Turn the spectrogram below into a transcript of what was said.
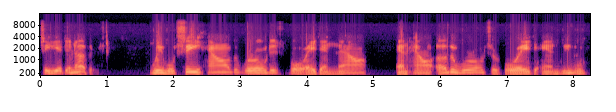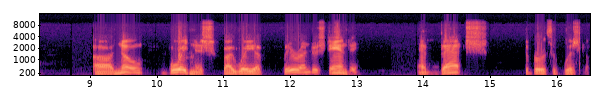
see it in others. We will see how the world is void and now and how other worlds are void, and we will uh, know voidness by way of clear understanding. And that's the birth of wisdom.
